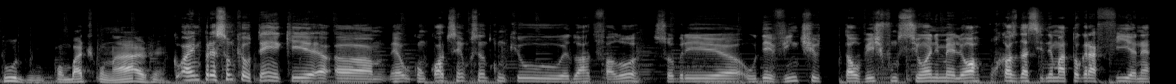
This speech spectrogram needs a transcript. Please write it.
tudo. Combate com nave. A impressão que eu tenho é que uh, eu concordo 100% com o que o Eduardo falou sobre uh, o D20 talvez funcione melhor por causa da cinematografia, né?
